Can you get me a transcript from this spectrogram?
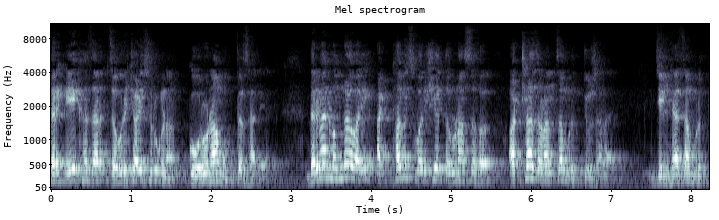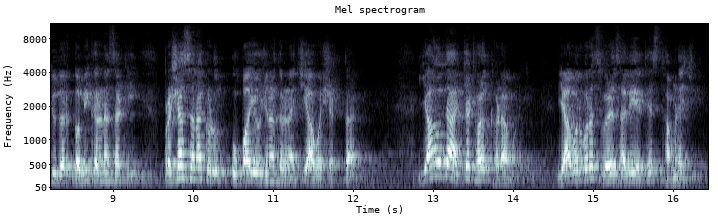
तर एक हजार चौवेचाळीस रुग्ण कोरोना मुक्त झाले आहेत. दरम्यान मंगळवारी अठ्ठावीस वर्षीय तरुणासह अठरा जणांचा मृत्यू झालाय. जिल्ह्याचा मृत्यूदर कमी करण्यासाठी प्रशासनाकडून उपाययोजना करण्याची आवश्यकता आहे. या होत्या आजच्या ठळक घडामोडी. याबरोबरच वेळ झाली येथेच थांबण्याची.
